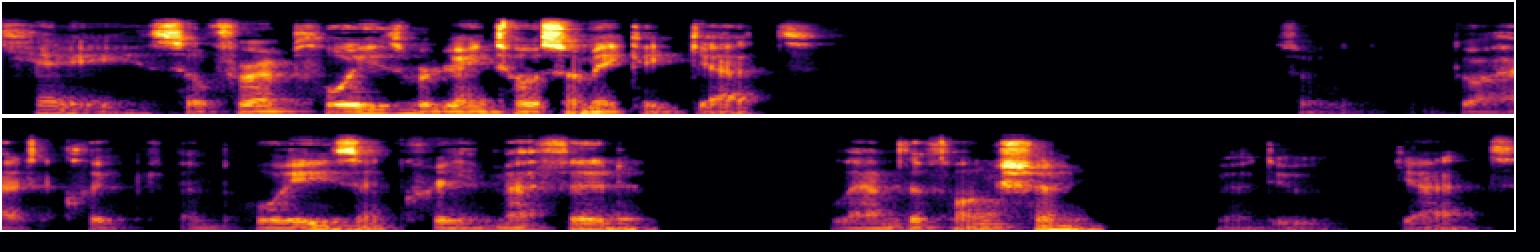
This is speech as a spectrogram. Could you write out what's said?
Okay, so for employees, we're going to also make a get. So go ahead and click employees and create method, lambda function. We're going to do get.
